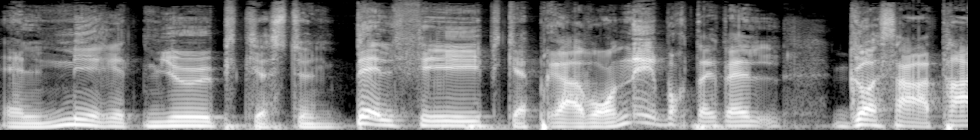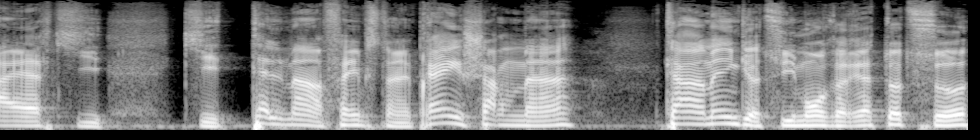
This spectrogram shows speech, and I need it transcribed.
elle mérite mieux, puis que c'est une belle fille, puis qu'après avoir n'importe quel gosse à terre qui, qui est tellement fin, puis c'est un prince charmant, quand même que tu lui montrerais tout ça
